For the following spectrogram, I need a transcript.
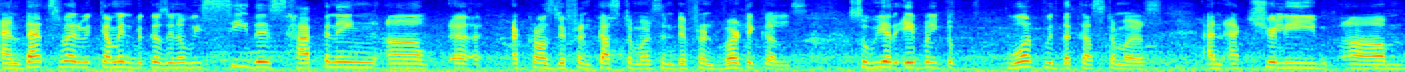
And that's where we come in because you know we see this happening uh, uh, across different customers in different verticals. So we are able to work with the customers and actually um,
